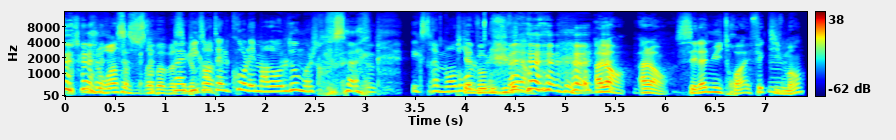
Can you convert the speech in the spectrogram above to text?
Parce que jour 1, ça se serait pas passé et puis comme quand ça. elle court les mains dans le dos, moi je trouve ça extrêmement qu'elle drôle. vomit du verre alors, alors, c'est la nuit 3, effectivement. Mm.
